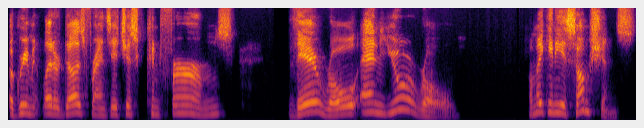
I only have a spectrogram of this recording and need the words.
agreement letter does, friends, it just confirms their role and your role. Don't make any assumptions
